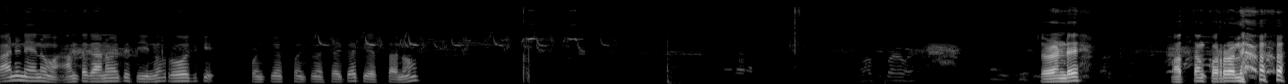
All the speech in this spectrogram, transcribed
కానీ నేను అంతగానం అయితే తీను రోజుకి కొంచెం కొంచెం వేసి అయితే తీస్తాను. చూడండి మొత్తం కుర్రోళ్ళు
